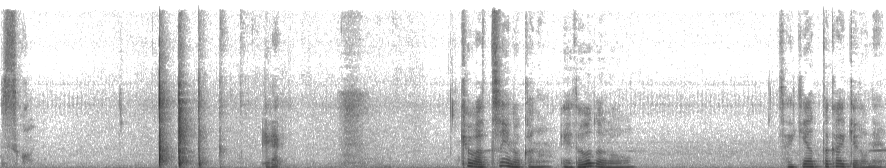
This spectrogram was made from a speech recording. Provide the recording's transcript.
すごい偉い日暑いのかな？えどうだろう？最近あったかいけどね。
